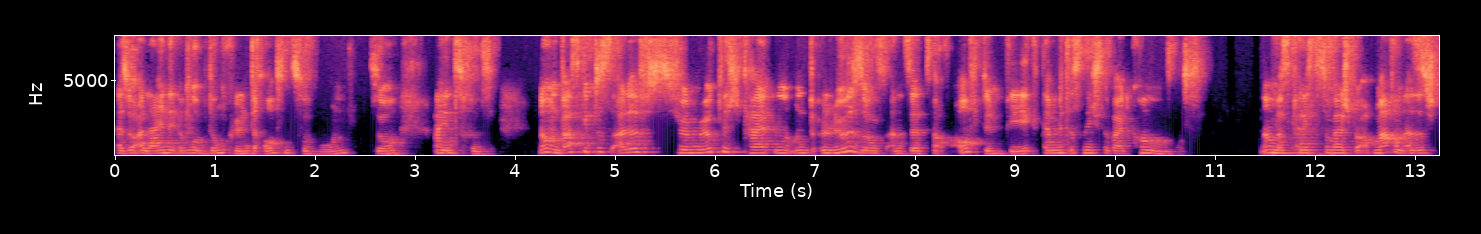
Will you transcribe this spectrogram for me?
also alleine irgendwo im Dunkeln draußen zu wohnen, so eintritt. Ne, und was gibt es alles für Möglichkeiten und Lösungsansätze auch auf dem Weg, damit es nicht so weit kommen muss? Ne, was kann ich zum Beispiel auch machen? Also das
